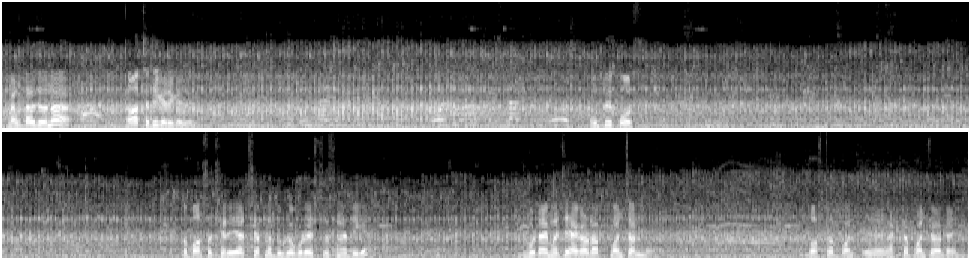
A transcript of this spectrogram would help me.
মেলা তার না? আচ্ছা ঠিক আছে ঠিক আছে। উনত্রিশ পোস্ট তো বাসটা ছেড়ে যাচ্ছে আপনার দুর্গাপুর স্টেশনের দিকে। দুপুর টাইম হচ্ছে এগারোটা পঞ্চান্ন। দশটা একটা পঞ্চান্ন টাইম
